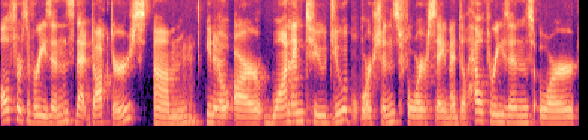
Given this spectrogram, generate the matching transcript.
all sorts of reasons that doctors um, mm-hmm. you know are wanting to do abortions for say mental health reasons or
